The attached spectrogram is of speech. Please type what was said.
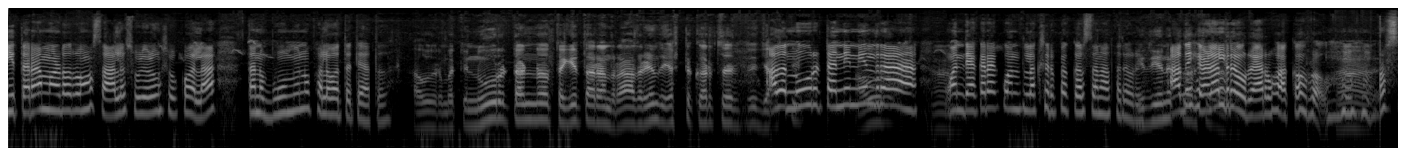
ಈ ಥರ ಮಾಡೋರು ಸಾಲ ಸುಳಿಯೋ ಸುಳ್ಕೊಲ್ಲ ತನ್ನ ಭೂಮಿನೂ ಫಲವತ್ತತೆ ಆಗ್ತದೆ. ಹೌದ್ರಿ ಮತ್ತೆ ನೂರು ಟನ್ ತೆಗಿತಾರ ಅಂದ್ರ ಅದರಿಂದ ಎಷ್ಟು ಖರ್ಚು ಅದ ನೂರು ಟನ್ನಿನಿಂದ ಒಂದ್ ಎಕರೆಕ್ ಒಂದು ಲಕ್ಷ ರೂಪಾಯಿ ಖರ್ಚನತ್ತಾರ ಅವ್ರಿ ಇದೇನಕ್ಕೆ ಅದು ಹೇಳಲ್ರಿ ಅವ್ರು ಯಾರು ಹಾಕವ್ರು ವರ್ಷ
